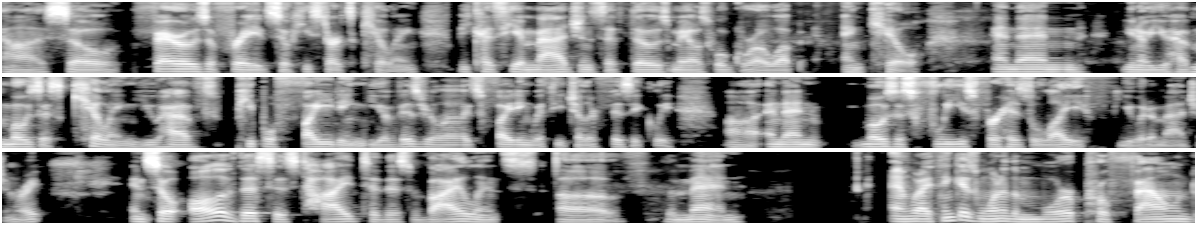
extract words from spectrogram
Uh, so Pharaoh's afraid, so he starts killing because he imagines that those males will grow up and kill, and then you know you have Moses killing, you have people fighting, you have Israelites fighting with each other physically, uh, and then Moses flees for his life. You would imagine, right? And so all of this is tied to this violence of the men. And what I think is one of the more profound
